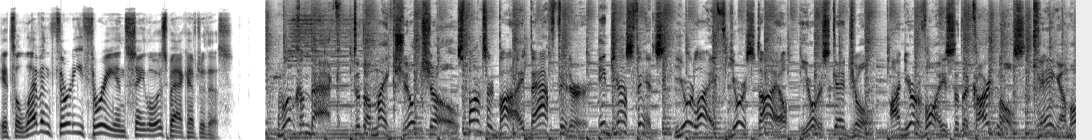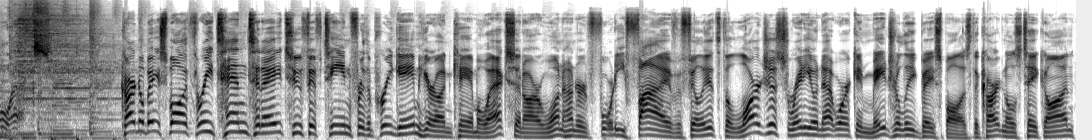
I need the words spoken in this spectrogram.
It's 1133 in St. Louis. Back after this. Welcome back to the Mike Shildt Show, sponsored by Bath Fitter. It just fits your life, your style, your schedule. On your voice of the Cardinals, KMOX. Cardinal baseball at 310 today, 215 for the pregame here on KMOX and our 145 affiliates, the largest radio network in Major League Baseball as the Cardinals take on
